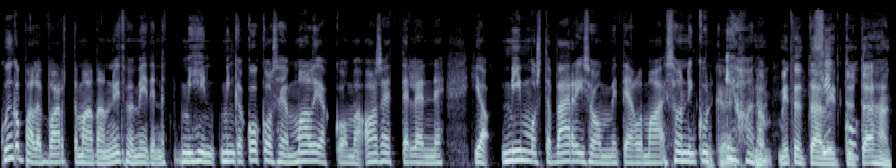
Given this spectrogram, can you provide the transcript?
kuinka paljon vartta mä otan. Nyt mä mietin, että mihin, minkä kokoiseen maljakkoon mä asettelen ne ja millaista värisommitelmaa. Se on niin kuin Okei. ihana. No, miten tämä liittyy kun- tähän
